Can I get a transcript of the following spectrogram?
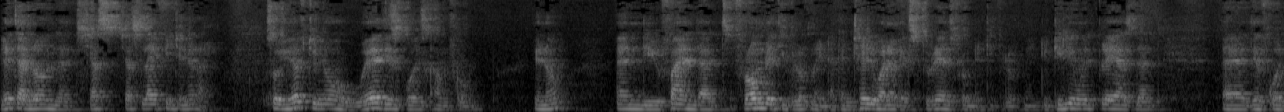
Let alone that just just life in general. So you have to know where these boys come from, you know, and you find that from the development, I can tell you what I've experienced from the development. You're dealing with players that uh, they've got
